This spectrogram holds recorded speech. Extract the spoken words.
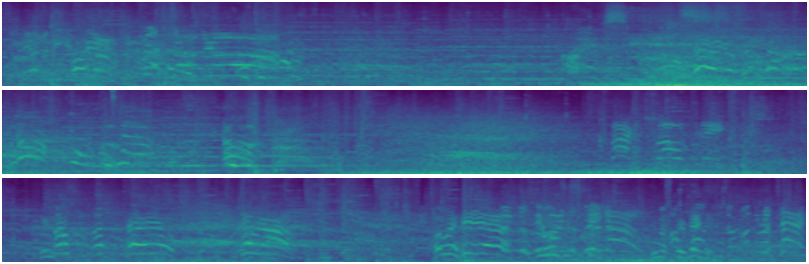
The enemy is here! Sound the alarm! Prepare yourself! Back, foul thing! We must not They won't escape! We must be Our ready. forces under attack!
